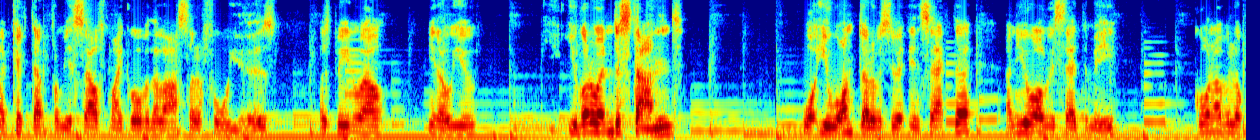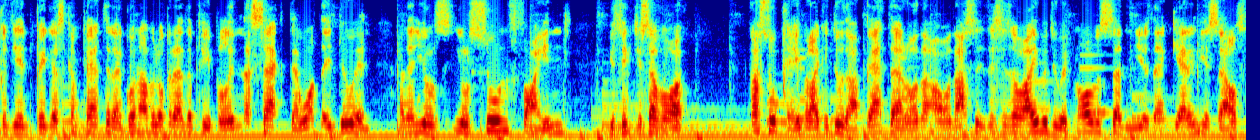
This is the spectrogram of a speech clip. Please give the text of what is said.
I picked up from yourself, Mike, over the last sort of four years, has been well, you know, you you got to understand what you want out of a certain sector, and you always said to me, go and have a look at your biggest competitor, go and have a look at other people in the sector, what they're doing, and then you'll you'll soon find you think to yourself, oh, that's okay, but I can do that better, or that, or that's this is how I would do it, and all of a sudden you're then getting yourself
